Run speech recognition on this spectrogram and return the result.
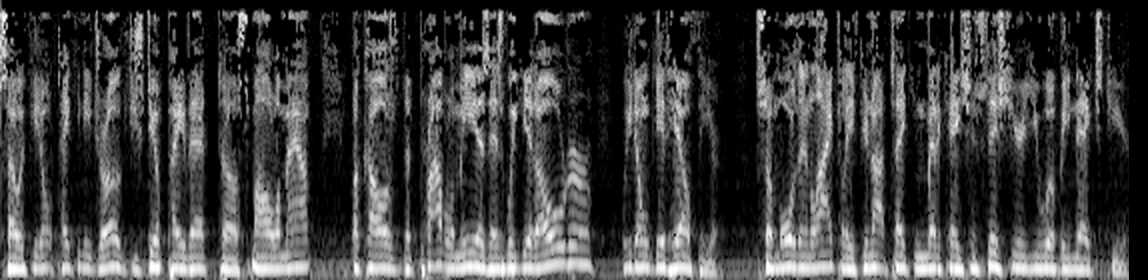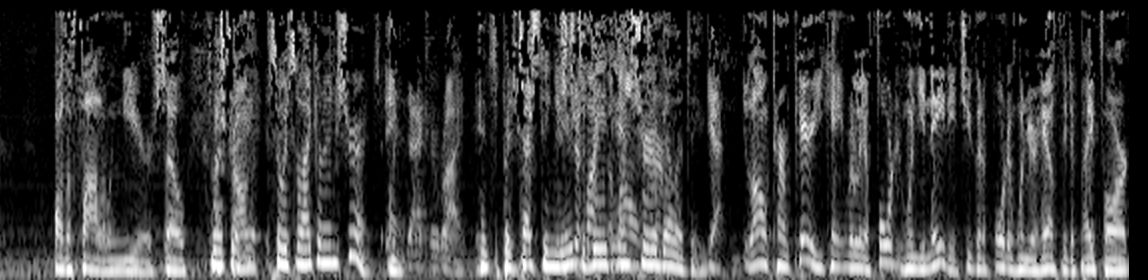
So if you don't take any drugs, you still pay that uh, small amount because the problem is as we get older, we don't get healthier. So more than likely, if you're not taking medications this year, you will be next year or the following year. So, so, it's, strong, a, so it's like an insurance. Plan. Exactly right. It's, it's protecting it's you to like be insurability. Yeah, long term care you can't really afford it when you need it. You can afford it when you're healthy to pay for it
